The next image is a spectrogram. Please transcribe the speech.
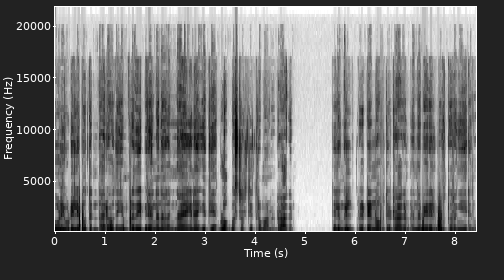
കോളിവുഡിലെ പുത്തൻ താരോദയം പ്രദീപ് രംഗനാഥൻ നായകനായി എത്തിയ ബ്ലോക്ക് ബസ്റ്റർ ചിത്രമാണ് ഡ്രാഗൺ. തെലുങ്കിൽ റിട്ടേൺ ഓഫ് ദി ഡ്രാഗൺ എന്ന പേരിൽ പുറത്തിറങ്ങിയിരുന്നു.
